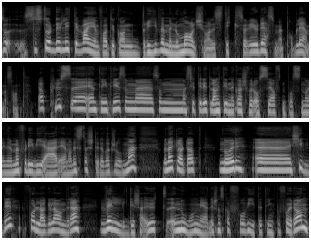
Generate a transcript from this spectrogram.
så, så, står det litt i veien for at du kan drive med normal journalistikk. Så det er jo det som er problemet. sant? Ja, Pluss eh, en ting til som, eh, som, sitter litt langt inne kanskje for oss i Aftenposten å innrømme, fordi vi er en av de største redaksjonene. Men det er klart at når eh, kilder, forlag eller andre, velger seg ut noen medier som skal få vite ting på forhånd,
